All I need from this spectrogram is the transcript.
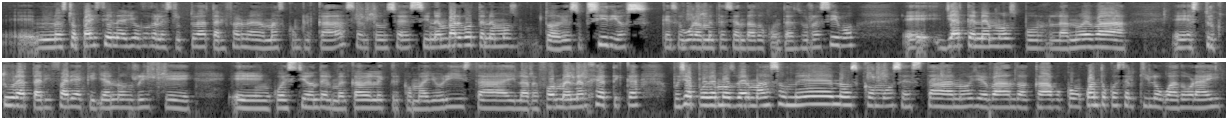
eh, nuestro país tiene yo creo que la estructura tarifaria más complicada, entonces, sin embargo, tenemos todavía subsidios que seguramente se han dado cuenta en su recibo, eh, ya tenemos por la nueva eh, estructura tarifaria que ya nos rige en cuestión del mercado eléctrico mayorista y la reforma energética, pues ya podemos ver más o menos cómo se está ¿no? llevando a cabo, cuánto cuesta el kilowatt hora ahí.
